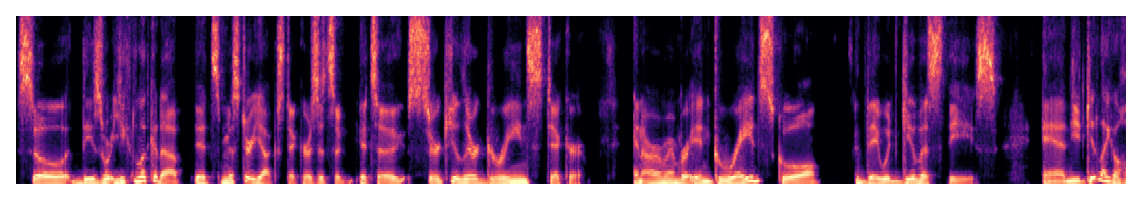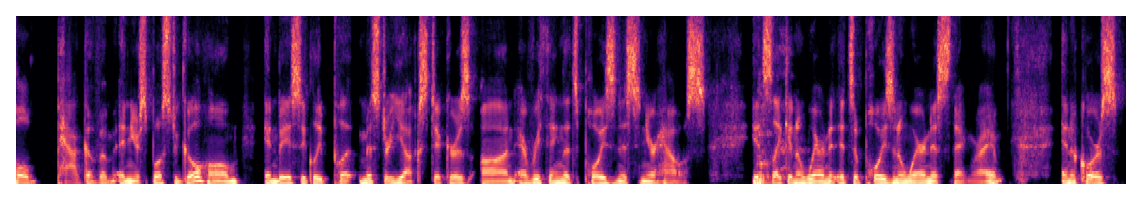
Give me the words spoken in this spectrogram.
So these were you can look it up. It's Mr. Yuck stickers. It's a it's a circular green sticker. And I remember in grade school, they would give us these, and you'd get like a whole pack of them, and you're supposed to go home and basically put Mr. Yuck stickers on everything that's poisonous in your house. It's like an awareness, it's a poison awareness thing, right? And of course,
